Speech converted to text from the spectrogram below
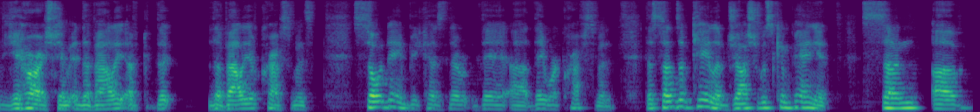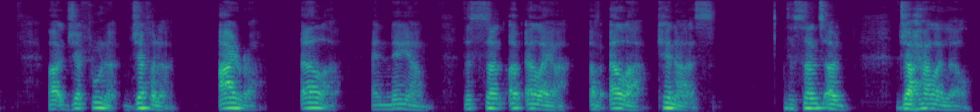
Yehoshim in the valley of the the valley of craftsmen, so named because they they uh, they were craftsmen. The sons of Caleb, Joshua's companion, son of uh, Jephunneh, Jephunneh, Ira, Ella, and Nahum, the son of Eliah of Ella, Kenaz, the sons of Jahalalel,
